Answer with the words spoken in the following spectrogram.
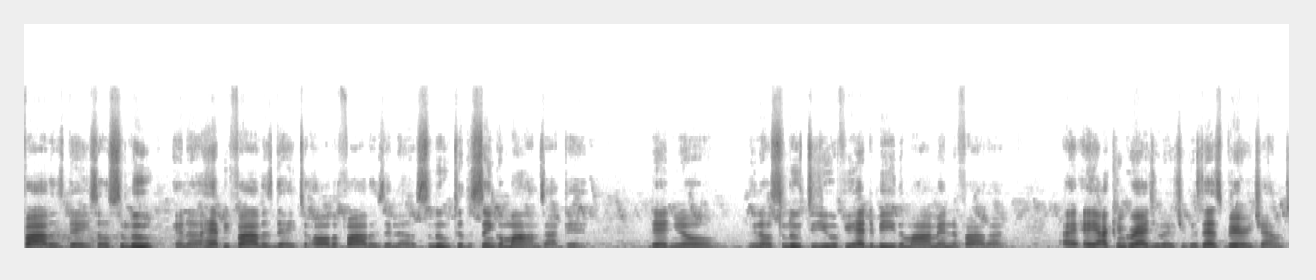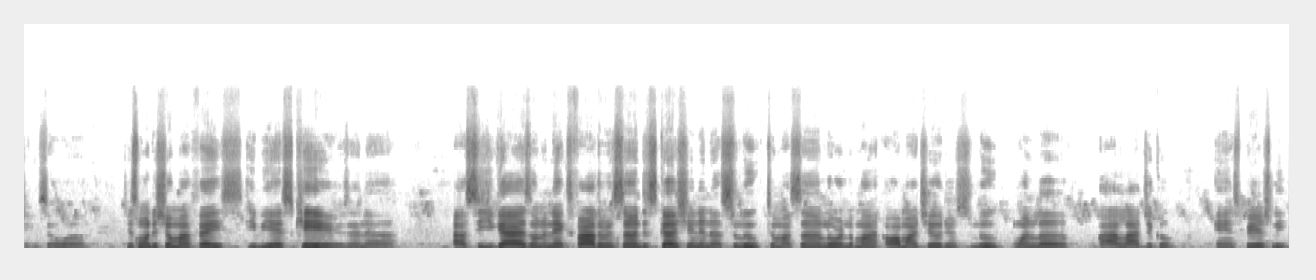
Father's Day. So salute and uh, happy Father's Day to all the fathers, and uh, salute to the single moms out there. That you know, you know, salute to you if you had to be the mom and the father. I, hey, I congratulate you because that's very challenging. So uh, just wanted to show my face. EBX cares, and uh, I'll see you guys on the next father and son discussion. And a salute to my son, Lord Lamont, all my children. Salute, one love, biological and spiritually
